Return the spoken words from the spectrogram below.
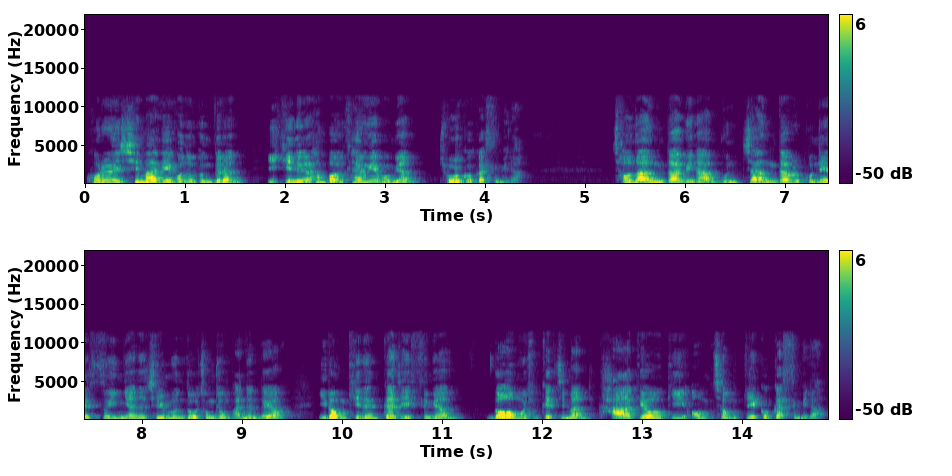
코를 심하게 고는 분들은 이 기능을 한번 사용해 보면 좋을 것 같습니다. 전화 응답이나 문자 응답을 보낼 수 있냐는 질문도 종종 받는데요. 이런 기능까지 있으면 너무 좋겠지만 가격이 엄청 뛸 것 같습니다.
